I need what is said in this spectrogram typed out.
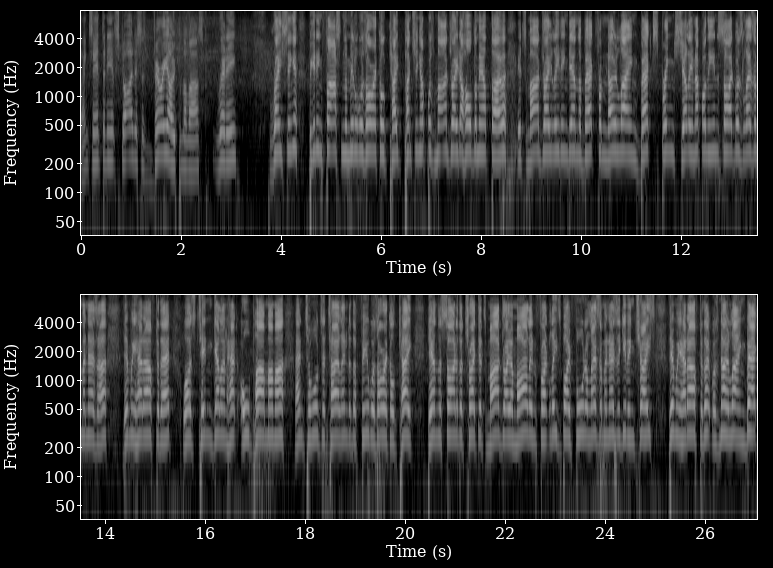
Thanks, Anthony at Sky. This is very open, the last. Ready racing. it, Beginning fast in the middle was Oracle Kate. Punching up was Madre to hold them out though. It's Madre leading down the back from no laying back. Spring Shelley and up on the inside was Lazamanaza. Then we had after that was 10 gallon hat All Par Mama. And towards the tail end of the field was Oracle Kate. Down the side of the track it's Madre a mile in front. Leads by four to Lazamanaza giving chase. Then we had after that was no laying back.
